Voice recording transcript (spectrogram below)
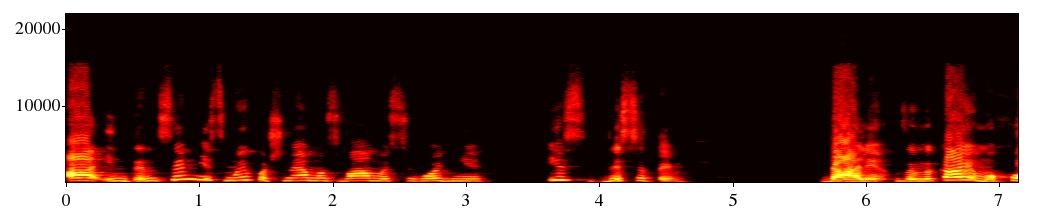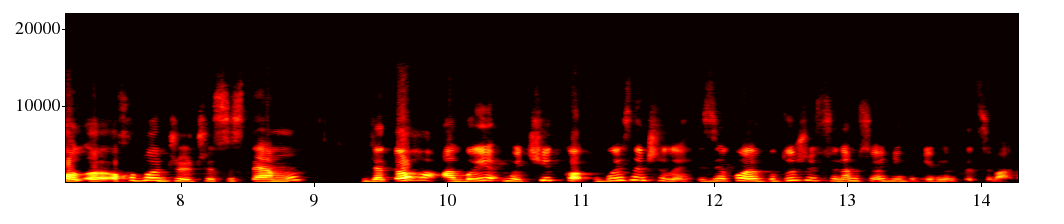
а інтенсивність ми почнемо з вами сьогодні із 10. Далі вимикаємо е, охолоджуючу систему для того, аби ми чітко визначили, з якою потужністю нам сьогодні потрібно працювати.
